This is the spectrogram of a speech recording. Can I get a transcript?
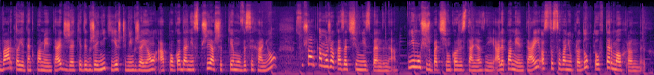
Warto jednak pamiętać, że kiedy grzejniki jeszcze nie grzeją, a pogoda nie sprzyja szybkiemu wysychaniu, suszarka może okazać się niezbędna. Nie musisz bać się korzystania z niej, ale pamiętaj o stosowaniu produktów termoochronnych.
